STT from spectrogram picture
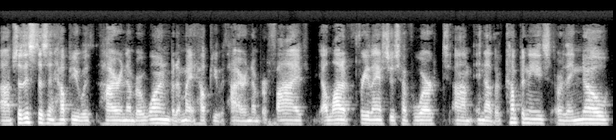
Um, so this doesn't help you with hire number one, but it might help you with hire number five. A lot of freelancers have worked um, in other companies, or they know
